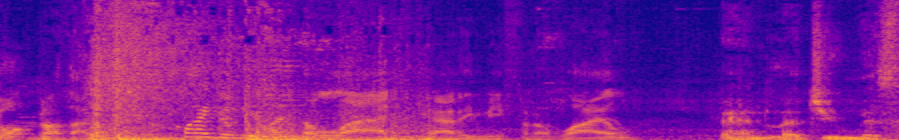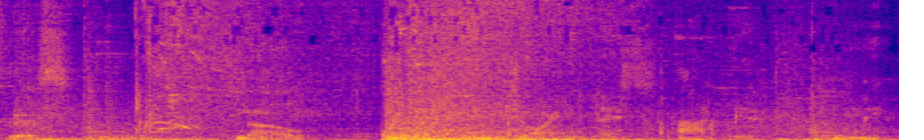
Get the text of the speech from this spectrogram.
Thought, brother. Why don't you let the lad carry me for a while? And let you miss this. No. Enjoying this, aren't you? Mm.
